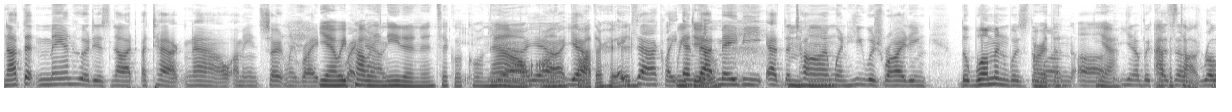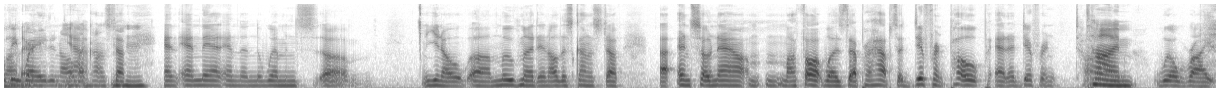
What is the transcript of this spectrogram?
Not that manhood is not attacked now. I mean, certainly right. Yeah, we right probably now. need an encyclical now yeah, yeah, on yeah, fatherhood. Exactly, We and do. that maybe at the time Mhm. when he was writing, the woman was the Or the- one, uh, yeah, you know, because of Roe v. Wade and all that kind of stuff, mhm. and and then and then the women's, um, you know, uh, movement and all this kind of stuff. Uh, and so now m- my thought was that perhaps a different pope at a different time, Time. will write.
